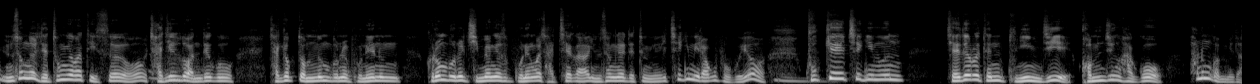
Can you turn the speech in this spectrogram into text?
윤석열 대통령한테 있어요. 자질도 안 되고 자격도 없는 분을 보내는 그런 분을 지명해서 보낸 것 자체가 윤석열 대통령의 책임이라고 보고요. 음. 국회의 책임은 제대로 된 분인지 검증하고 하는 겁니다.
